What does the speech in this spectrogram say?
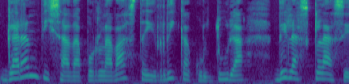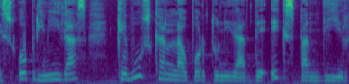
garantizada por la vasta y rica cultura de las clases oprimidas que buscan la oportunidad de expandir,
